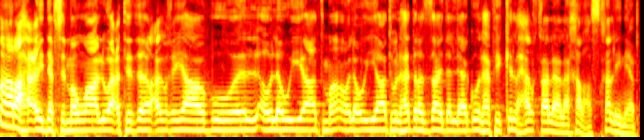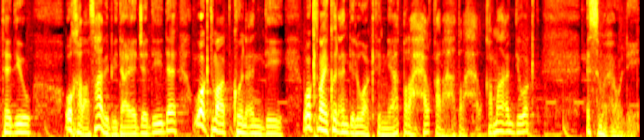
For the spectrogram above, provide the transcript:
ما راح أعيد نفس الموال وأعتذر على الغياب والأولويات ما أولويات والهدرة الزايدة اللي أقولها في كل حلقة. لا لا خلاص خليني أبتدي وخلاص هذه بداية جديدة. وقت ما تكون عندي وقت ما يكون عندي الوقت إني أطرح حلقة راح أطرح حلقة. ما عندي وقت اسمحوا لي.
